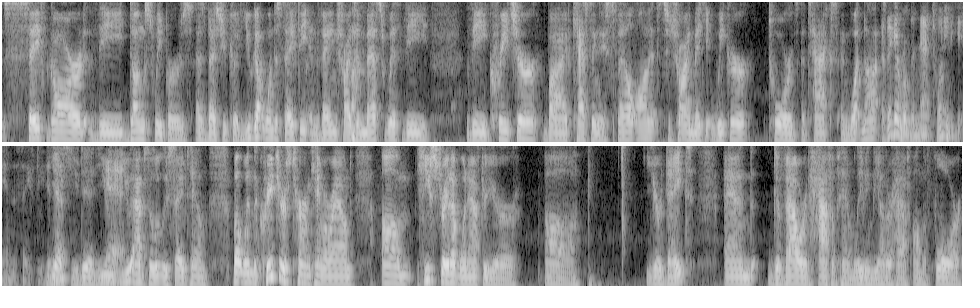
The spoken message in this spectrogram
safeguard the dung sweepers as best you could. You got one to safety, and Vane tried to mess with the the creature by casting a spell on it to try and make it weaker towards attacks and whatnot. I think I rolled a nat twenty to get him to safety. Didn't Yes, you did. You Yeah. you absolutely saved him. But when the creature's turn came around, um, he straight up went after your uh, your date and devoured half of him, leaving the other half on the floor.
